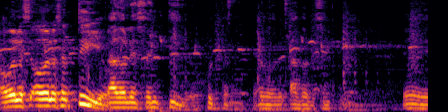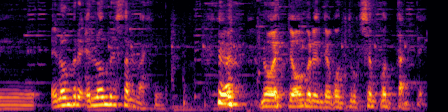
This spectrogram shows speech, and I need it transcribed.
Adoles- adolescentillo. Adolescentillo, justamente. adole- Adolescentillo. Eh, el hombre, el hombre salvaje. no, este hombre de construcción constante.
